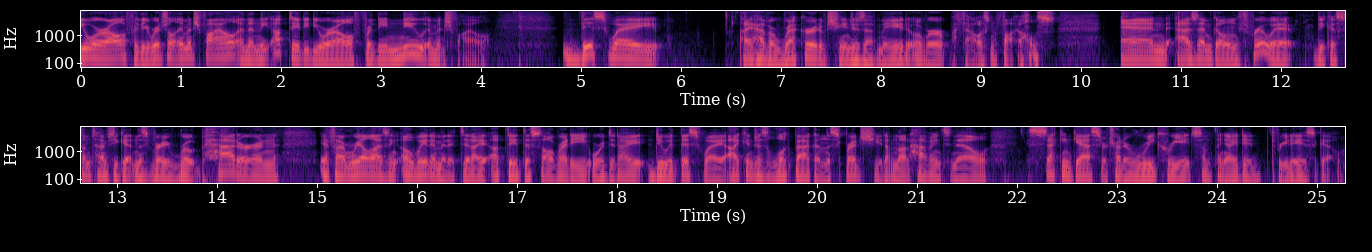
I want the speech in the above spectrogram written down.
URL for the original image file, and then the updated URL for the new image file. This way, I have a record of changes I've made over a thousand files. And as I'm going through it, because sometimes you get in this very rote pattern, if I'm realizing, oh, wait a minute, did I update this already or did I do it this way? I can just look back on the spreadsheet. I'm not having to now second guess or try to recreate something I did three days ago.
